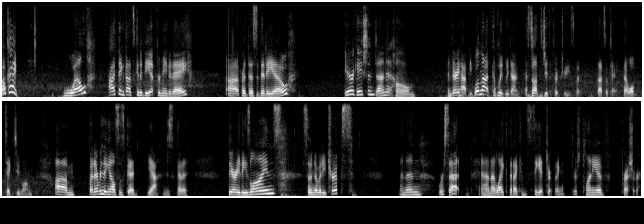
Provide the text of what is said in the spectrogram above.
okay. Well, I think that's going to be it for me today uh, for this video. Irrigation done at home. I'm very happy. Well, not completely done. I still have to do the fruit trees, but that's okay. That won't take too long. Um, but everything else is good. Yeah, I just got to bury these lines so nobody trips. And then we're set. And I like that I can see it dripping. There's plenty of pressure.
